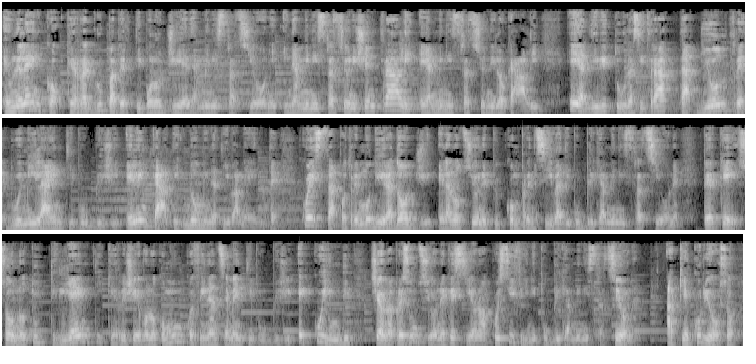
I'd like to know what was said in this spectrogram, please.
È un elenco che raggruppa per tipologie le amministrazioni in amministrazioni centrali e amministrazioni locali e addirittura si tratta di oltre 2000 enti pubblici elencati nominativamente. Questa potremmo dire ad oggi è la nozione più comprensiva di pubblica amministrazione perché sono tutti gli enti che ricevono comunque finanziamenti pubblici e quindi c'è una presunzione che siano a questi fini pubblica amministrazione. A chi è curioso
